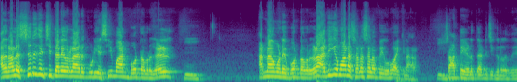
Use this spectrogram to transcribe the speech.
அதனால சிறுகட்சி தலைவர்களாக இருக்கக்கூடிய சீமான் போன்றவர்கள் அண்ணாமலை போன்றவர்கள் அதிகமான சலசலப்பை உருவாக்கினார் சாட்டை எடுத்து அடிச்சுக்கிறது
